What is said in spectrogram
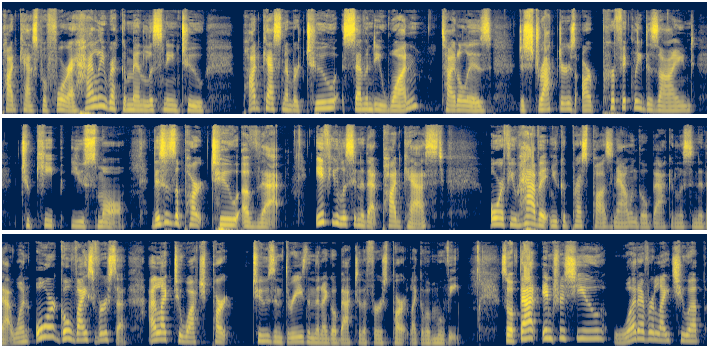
podcast before, I highly recommend listening to podcast number 271. Title is Distractors Are Perfectly Designed to Keep You Small. This is a part two of that. If you listen to that podcast, or if you haven't, you could press pause now and go back and listen to that one, or go vice versa. I like to watch part twos and threes, and then I go back to the first part like of a movie. So if that interests you, whatever lights you up,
